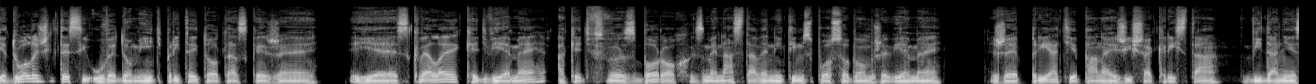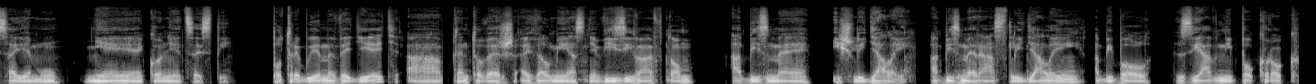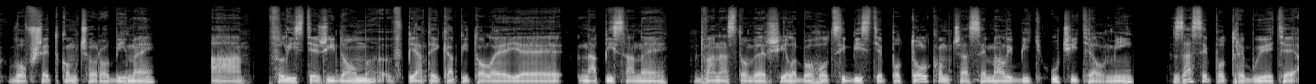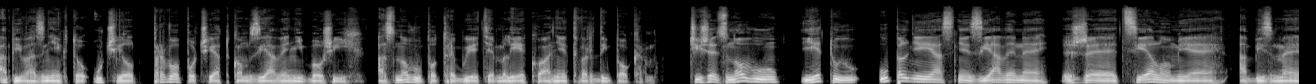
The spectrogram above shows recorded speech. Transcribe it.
Je dôležité si uvedomiť pri tejto otázke, že je skvelé, keď vieme a keď v zboroch sme nastavení tým spôsobom, že vieme, že prijatie Pána Ježiša Krista vydanie sa jemu nie je koniec cesty. Potrebujeme vedieť, a tento verš aj veľmi jasne vyzýva v tom, aby sme išli ďalej, aby sme rástli ďalej, aby bol zjavný pokrok vo všetkom, čo robíme. A v liste Židom v 5. kapitole je napísané v 12. verši, lebo hoci by ste po toľkom čase mali byť učiteľmi, Zase potrebujete, aby vás niekto učil prvopočiatkom zjavení Božích a znovu potrebujete mlieko a netvrdý pokrm. Čiže znovu je tu úplne jasne zjavené, že cieľom je, aby sme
